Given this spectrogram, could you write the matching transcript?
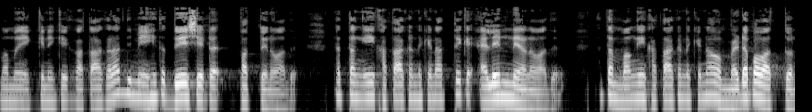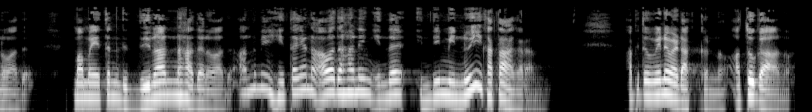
මම එක්කෙනෙක් එක්ක කතා කරද්දි මේ හිත ද්වේෂයටපත් වෙනවද? නැත්නම් ඒ කතා කරන කෙනත් එක්ක ඇලෙන්න යනවද? නැත්නම් මම ඒ කතා කරන කෙනාව මැඩපවත්වනවද? මම එතනදි දිනන්න හදනවද? අන්න මේ හිත ගැන අවධානයෙන් ඉඳ ඉඳින්මිනුයි කතා කරන්නේ. අපි તો වෙන වැඩක් කරනවා. අතු ගන්නවා.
